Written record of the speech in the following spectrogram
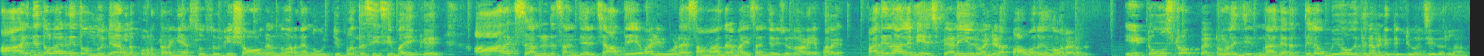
ആയിരത്തി തൊള്ളായിരത്തി തൊണ്ണൂറ്റി ആറിൽ പുറത്തിറങ്ങിയ സുസുക്കി ഷോഗൻ എന്ന് പറഞ്ഞ നൂറ്റിപ്പത്ത് C C bike R X hundred സഞ്ചരിച്ച് അതേ വഴി കൂടെ സമാന്തരമായി സഞ്ചരിച്ചു എന്ന് വേണമെങ്കിൽ പറയാം. പതിനാല് ബി എച്ച് പി ആണ് ഈ ഒരു വണ്ടിയുടെ പവർ എന്ന് പറയുന്നത് ഈ ടു സ്ട്രോക്ക് പെട്രോൾ എഞ്ചിൻ നഗരത്തിലെ ഉപയോഗത്തിന് വേണ്ടിയിട്ട് ട്യൂൺ ചെയ്തിട്ടുള്ളതാണ്.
